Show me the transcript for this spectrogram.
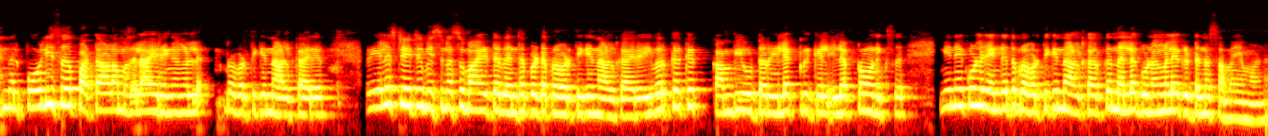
എന്നാൽ പോലീസ് പട്ടാളം മുതലായ രംഗങ്ങളിൽ പ്രവർത്തിക്കുന്ന ആൾക്കാർ റിയൽ എസ്റ്റേറ്റ് ബിസിനസ്സുമായിട്ട് ബന്ധപ്പെട്ട് പ്രവർത്തിക്കുന്ന ആൾക്കാർ ഇവർക്കൊക്കെ കമ്പ്യൂട്ടർ ഇലക്ട്രിക്കൽ ഇലക്ട്രോണിക്സ് ഇങ്ങനെയൊക്കെയുള്ള രംഗത്ത് പ്രവർത്തിക്കുന്ന ആൾക്കാർക്ക് നല്ല ഗുണങ്ങളെ കിട്ടുന്ന സമയമാണ്.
